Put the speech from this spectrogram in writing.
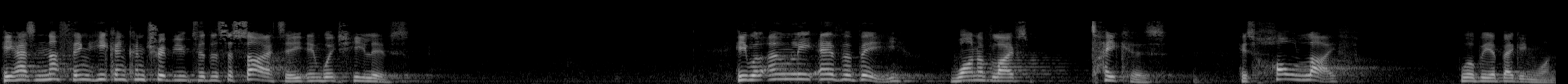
He has nothing he can contribute to the society in which he lives. He will only ever be one of life's takers. His whole life will be a begging one.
